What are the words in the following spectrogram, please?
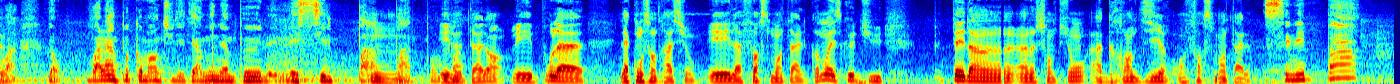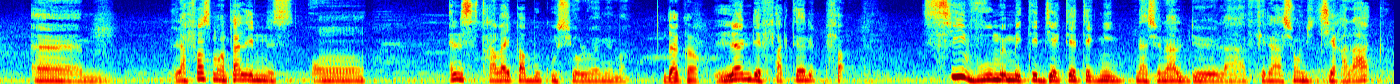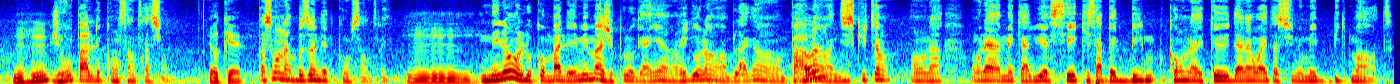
voilà un peu comment tu détermines un peu les, styles par, mhm. Et le talent. Mais pour la, la concentration et la force mentale, comment est-ce que tu t'aides un, un, champion à grandir en force mentale Ce n'est pas... Euh, la force mentale, elle ne, elle ne se travaille pas beaucoup sur le MMA. D'accord. L'un des facteurs... si vous me mettez directeur technique national de la Fédération du tir à l'arc, mhm. je vous parle de concentration. Parce qu'on a besoin d'être concentré. Hmm. Mais non, le combat de MMA, je peux le gagner en rigolant, en blaguant, en parlant, ah en discutant. On a, on a un mec à l'UFC qui s'appelle Big, qu'on a, que Dana White a surnommé Big Mouth.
